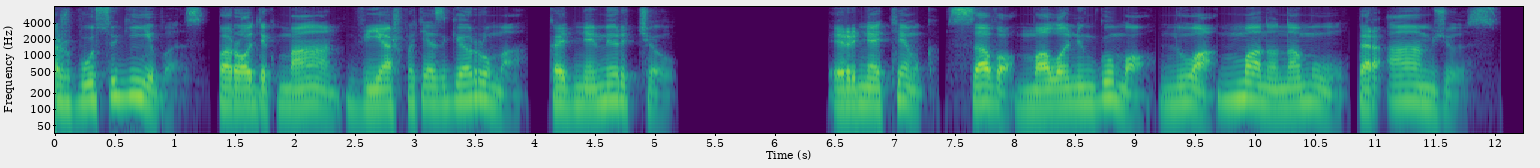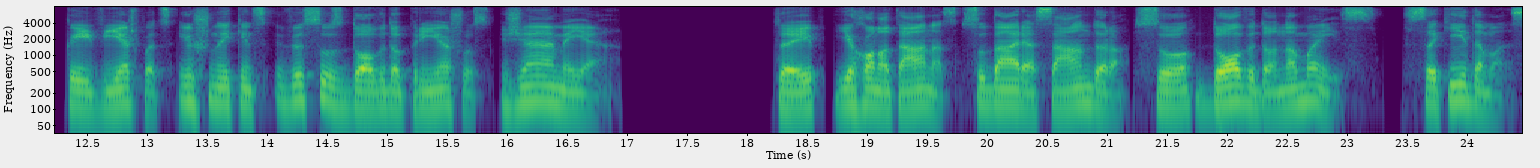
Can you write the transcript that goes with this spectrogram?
aš būsiu gyvas, parodyk man viešpaties gerumą, kad nemirčiau. Ir netimk savo maloningumo nuo mano namų per amžius, kai viešpats išnaikins visus Dovido priešus žemėje. Taip, Jehonatanas sudarė sandorą su Dovido namais, sakydamas,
